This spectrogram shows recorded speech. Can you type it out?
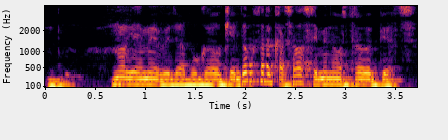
ну, я имею в виду об уголке доктора, касался именно острого перца.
